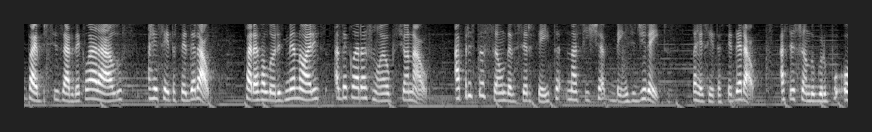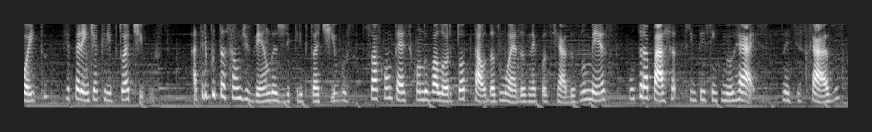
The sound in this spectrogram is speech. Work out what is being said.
vai precisar declará-los à Receita Federal. Para valores menores, a declaração é opcional. A prestação deve ser feita na ficha Bens e Direitos, da Receita Federal, acessando o grupo 8, referente a criptoativos. A tributação de vendas de criptoativos só acontece quando o valor total das moedas negociadas no mês ultrapassa 35 mil reais. Nesses casos,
